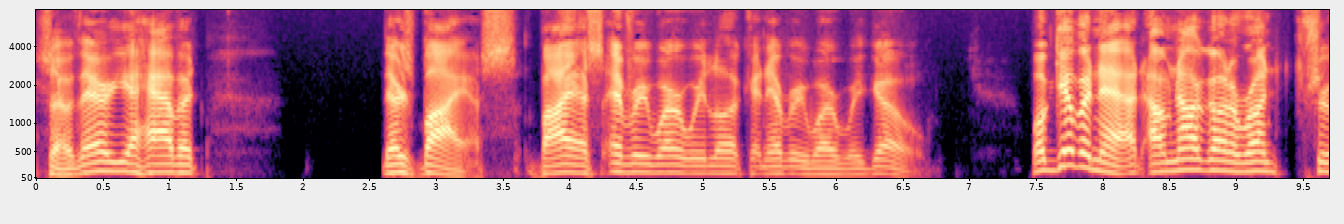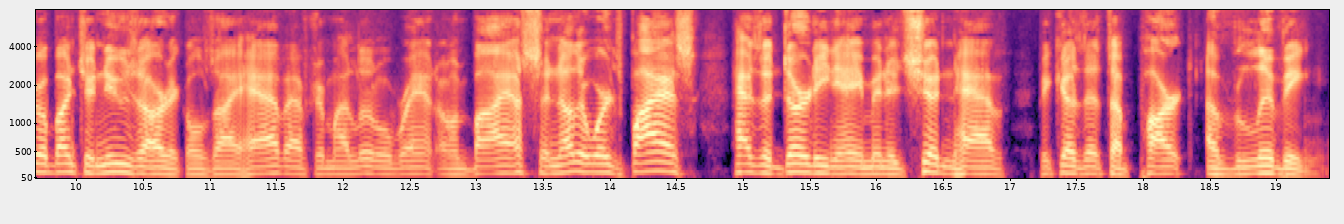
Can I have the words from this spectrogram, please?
So there you have it. There's bias, bias everywhere we look and everywhere we go. Well, given that, I'm now going to run through a bunch of news articles I have after my little rant on bias. In other words, bias has a dirty name and it shouldn't have because it's a part of living.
